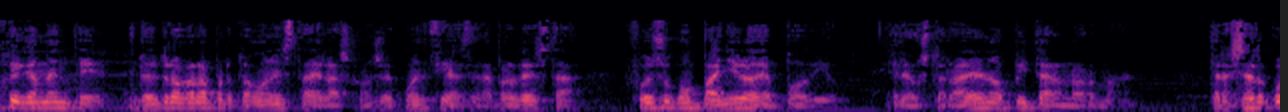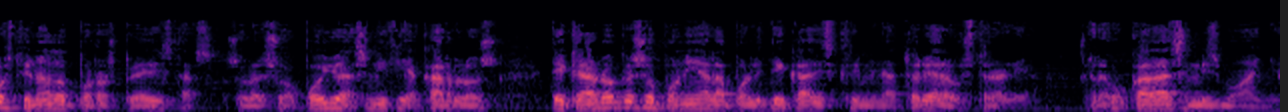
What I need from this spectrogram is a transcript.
Paradójicamente, el otro gran protagonista de las consecuencias de la protesta fue su compañero de podio, el australiano Peter Norman. Tras ser cuestionado por los periodistas sobre su apoyo a Smith y a Carlos, declaró que se oponía a la política discriminatoria de Australia, revocada ese mismo año.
